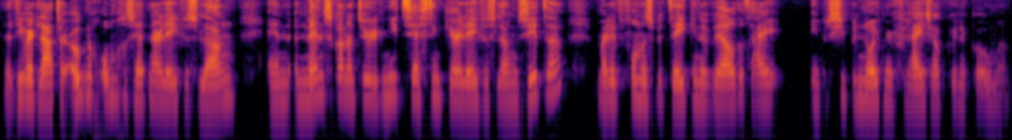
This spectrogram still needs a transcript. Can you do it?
Die werd later ook nog omgezet naar levenslang. En een mens kan natuurlijk niet 16 keer levenslang zitten, maar dit vonnis betekende wel dat hij in principe nooit meer vrij zou kunnen komen.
